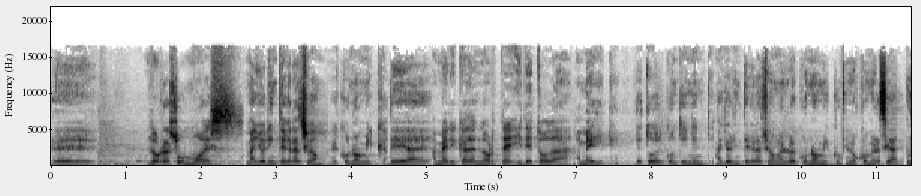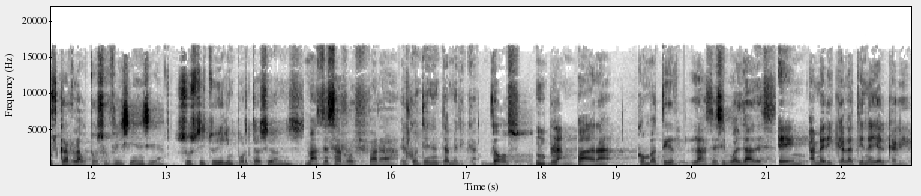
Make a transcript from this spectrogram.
Eh, lo resumo, es mayor integración económica de eh, América del Norte y de toda América, de todo el continente, mayor integración en lo económico, en lo comercial, buscar la autosuficiencia, sustituir importaciones, más desarrollo para el continente americano. Dos, un plan para combatir las desigualdades en América Latina y el Caribe.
